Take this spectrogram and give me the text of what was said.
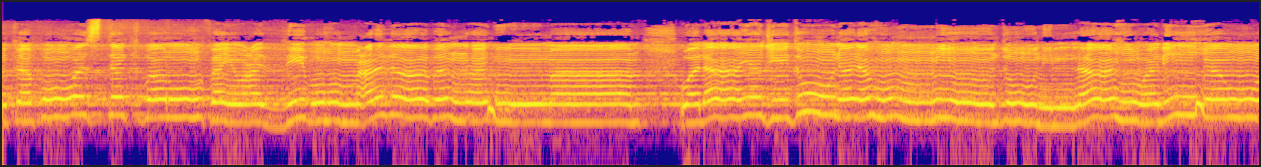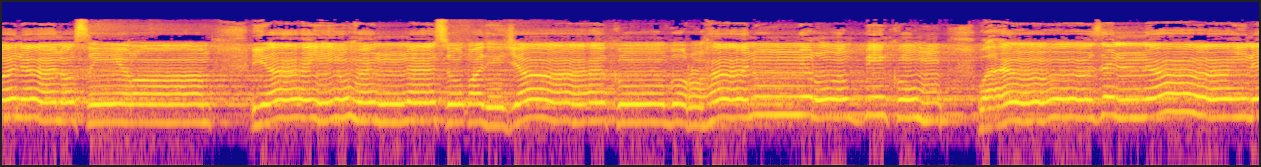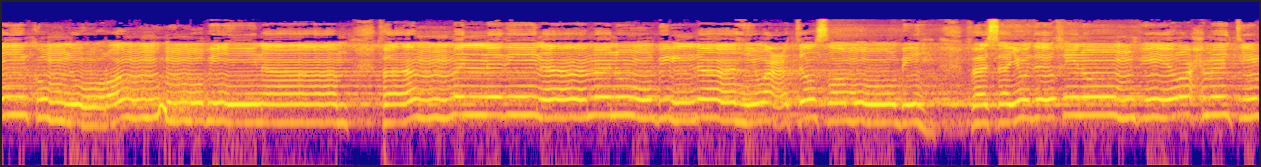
استنكفوا واستكبروا فيعذبهم عذابا أليما ولا يجدون لهم من دون الله وليا ولا نصيرا. يا أيها الناس قد جاءكم برهان من ربكم وأنزلنا إليكم نورا واعتصموا به فسيدخلهم في رحمة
